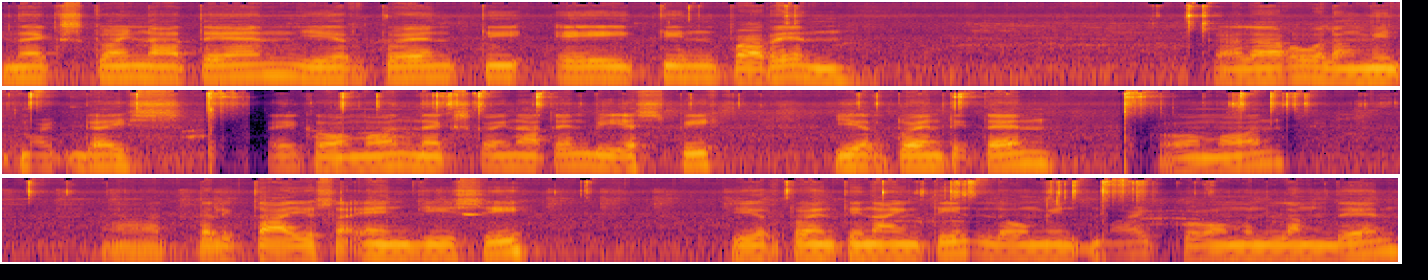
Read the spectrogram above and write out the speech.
Next coin natin, year 2018 pa rin. Kala ko walang mint mark guys. Okay, common. Next coin natin, BSP. Year 2010. Common. At balik tayo sa NGC. Year 2019, low mint mark. Common lang din.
